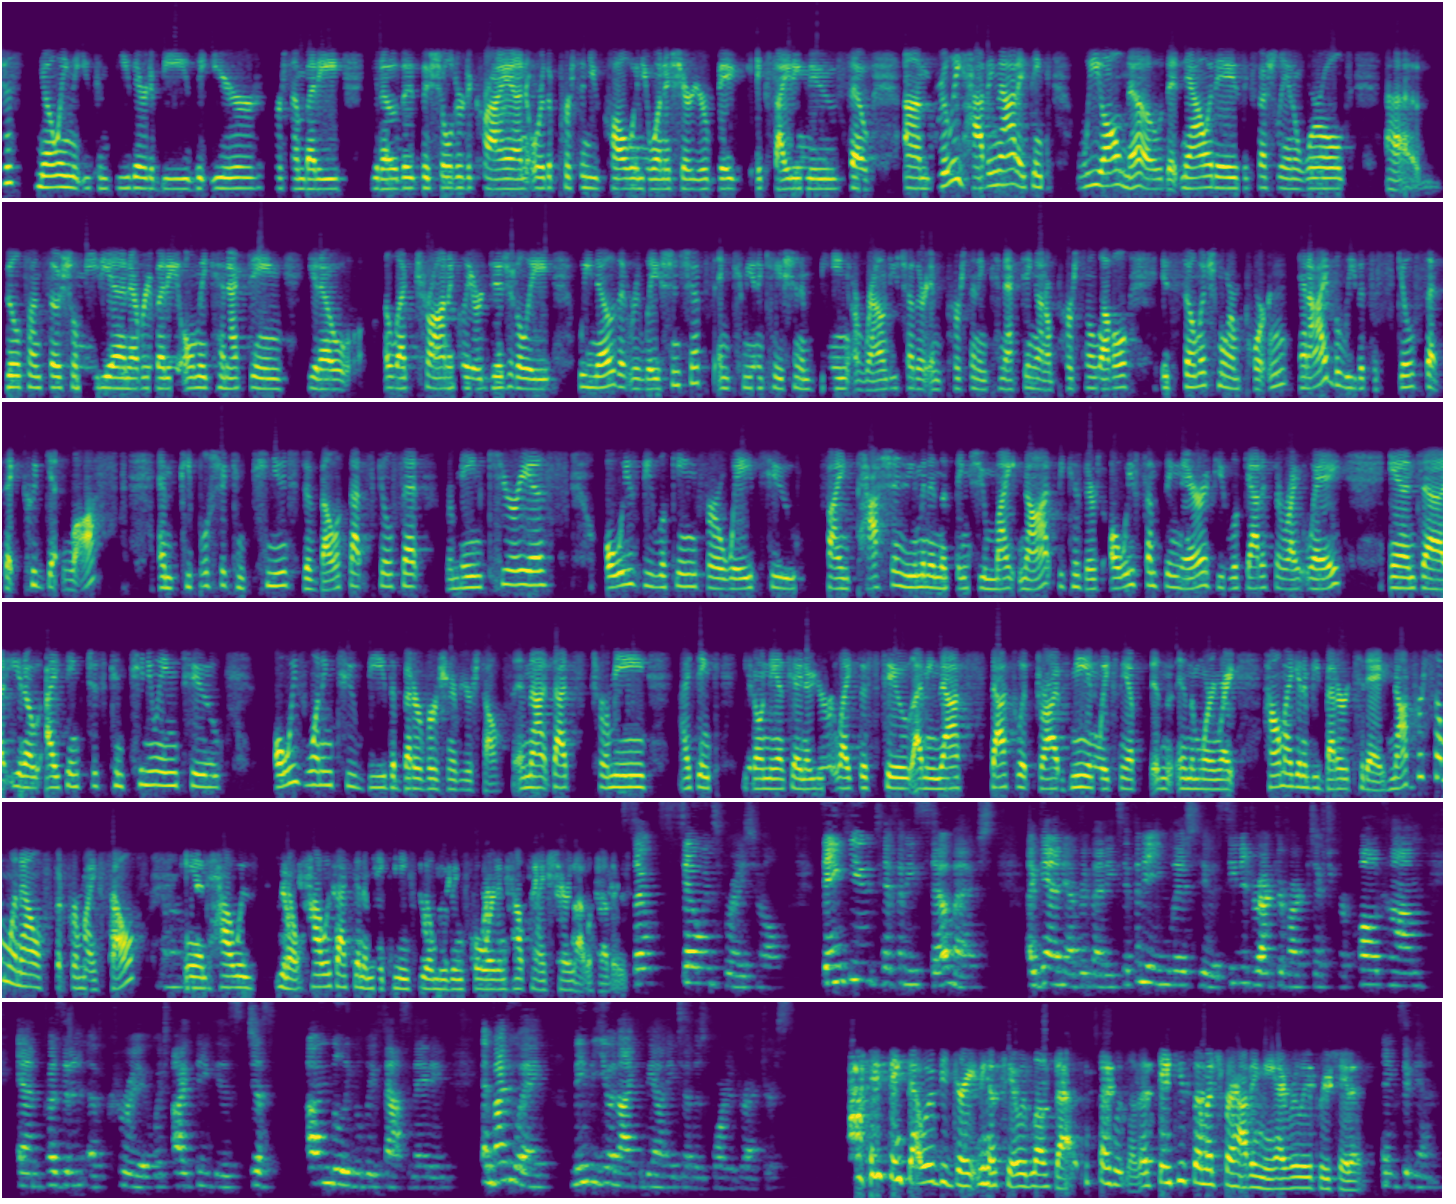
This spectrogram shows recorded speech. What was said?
just knowing that you can be there to be the ear for somebody, you know, the, the shoulder to cry on, or the person you call when you want to share your big, exciting news. So, um, really having that, I think we all know that nowadays, especially in a world uh, built on social media and everybody only connecting, you know, electronically or digitally, we know that relationships and communication and being around each other in person and connecting on a personal level is so much more important. And I believe it's a skill set that could get lost, and people should continue to develop that skill set, remain curious, always be looking for a way to find passion even in the things you might not because there's always something there if you look at it the right way and uh, you know i think just continuing to always wanting to be the better version of yourself. And that that's for me, I think, you know, Nancy, I know you're like this too. I mean, that's that's what drives me and wakes me up in in the morning, right? How am I going to be better today? Not for someone else, but for myself. And how is you know, how is that going to make me feel moving forward and how can I share that with others? So so inspirational. Thank you, Tiffany, so much. Again, everybody, Tiffany English, who is Senior Director of Architecture for Qualcomm and President of Crew, which I think is just unbelievably fascinating. And by the way, maybe you and I could be on each other's board of directors. I think that would be great, Nancy. I would love that. I would love that. Thank you so much for having me. I really appreciate it. Thanks again.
